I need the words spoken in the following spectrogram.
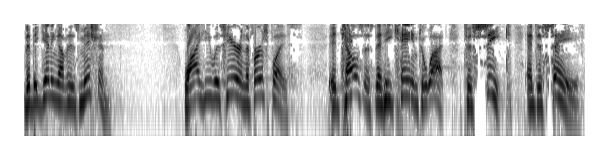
the beginning of his mission. Why he was here in the first place. It tells us that he came to what? To seek and to save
